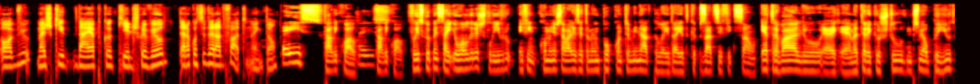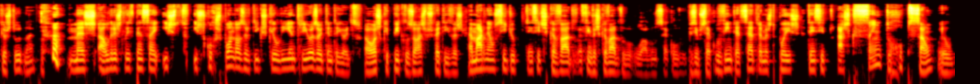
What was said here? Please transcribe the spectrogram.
óbvio, mas que na época que ele escreveu era considerado fato, né? Então. É isso. Tal e qual, É isso. tal e qual. Foi isso que eu pensei. Eu ao ler este livro, enfim, como eu estava a dizer, também um pouco contaminado pela ideia de que apesar de ser ficção, é trabalho, é, é a matéria que eu estudo, cima é o período que eu estudo, não é? Mas ao ler este livro pensei, isto, isto corresponde aos artigos que eu li anteriores a 88, ou aos capítulos, ou às perspectivas. A Marne é um sítio que tem sido escavado, enfim, foi escavado logo no século, princípio do século XX, etc, mas depois tem sido, acho que sem interrupção, eu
